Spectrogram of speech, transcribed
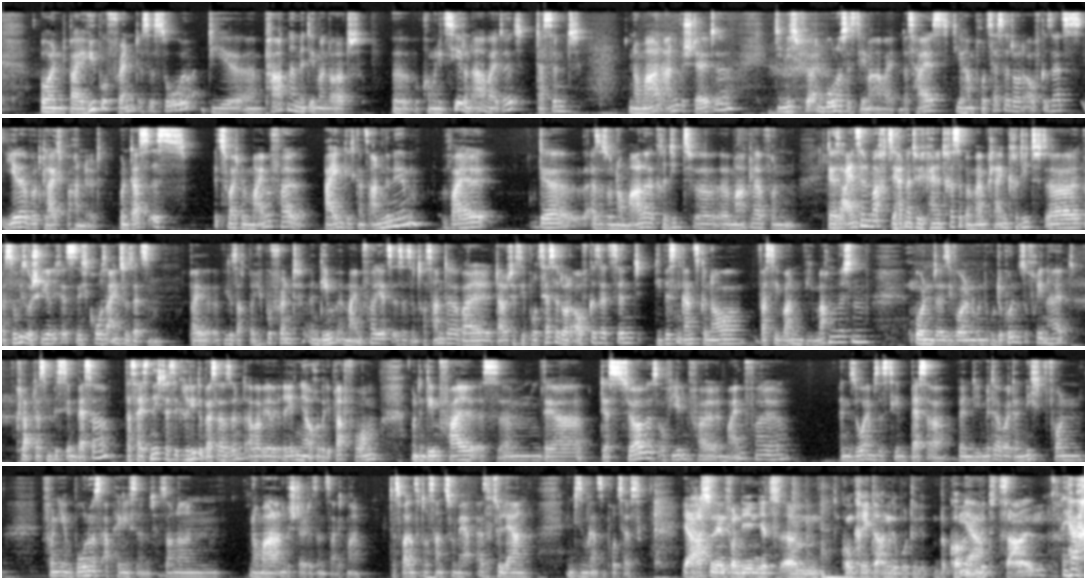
Und bei HypoFriend ist es so, die äh, Partner, mit denen man dort äh, kommuniziert und arbeitet, das sind normal Angestellte, die nicht für ein Bonussystem arbeiten. Das heißt, die haben Prozesse dort aufgesetzt, jeder wird gleich behandelt. Und das ist zum Beispiel in meinem Fall eigentlich ganz angenehm, weil der, also so ein normaler Kreditmakler von der es einzeln macht, der hat natürlich kein Interesse bei meinem kleinen Kredit, was sowieso schwierig ist, sich groß einzusetzen. Bei, wie gesagt, bei HypoFriend, in dem, in meinem Fall jetzt, ist es interessanter, weil dadurch, dass die Prozesse dort aufgesetzt sind, die wissen ganz genau, was sie wann wie machen müssen. Und äh, sie wollen eine gute Kundenzufriedenheit, klappt das ein bisschen besser. Das heißt nicht, dass die Kredite besser sind, aber wir reden ja auch über die Plattform und in dem Fall ist ähm, der, der Service auf jeden Fall, in meinem Fall, in so einem System besser, wenn die Mitarbeiter nicht von, von ihrem Bonus abhängig sind, sondern normal Angestellte sind, sage ich mal das war ganz interessant zu, mehr, also zu lernen in diesem ganzen Prozess. Ja, hast du denn von denen jetzt ähm, konkrete Angebote bekommen ja. mit Zahlen? Ja,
